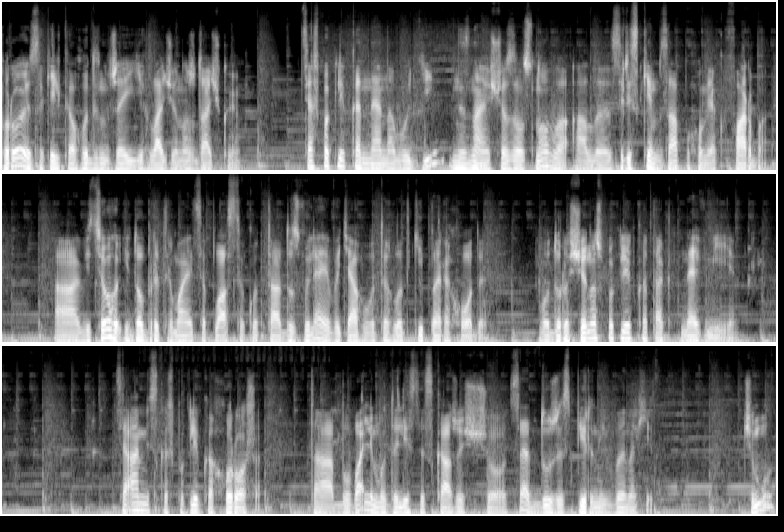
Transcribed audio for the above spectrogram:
Порою за кілька годин вже її гладжу наждачкою. Ця шпаклівка не на воді, не знаю, що за основа, але з різким запахом як фарба. Від цього і добре тримається пластику та дозволяє витягувати гладкі переходи. Водорозчинна шпаклівка так не вміє. Ця аміська шпаклівка хороша, та бувалі моделісти скажуть, що це дуже спірний винахід. Чому?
